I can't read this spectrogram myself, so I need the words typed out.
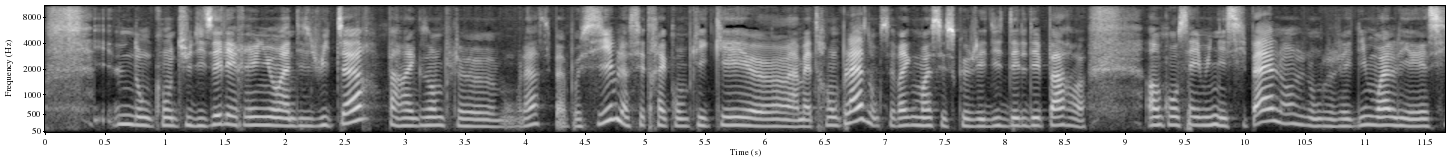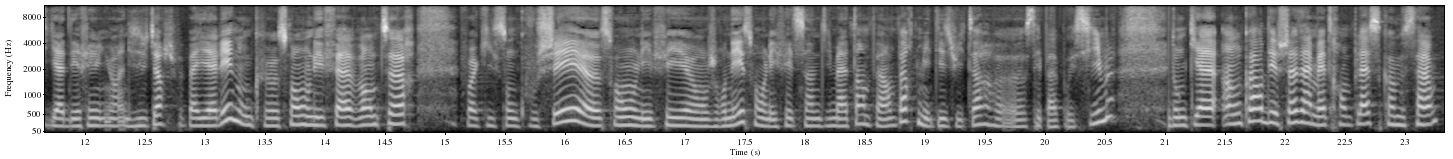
Donc, on tu disais les réunions à 18 heures, par exemple, euh, bon voilà, c'est pas possible, c'est très compliqué euh, à mettre en place. Donc, c'est vrai que moi, c'est ce que j'ai dit dès le départ en conseil municipal. Hein. Donc, j'ai dit moi, s'il y a des réunions à 18 heures, je peux pas y aller. Donc, soit on les fait à 20 heures, fois qu'ils sont couchés, soit on les fait en journée, soit on les fait le samedi matin, peu importe. Mais 18 heures, c'est pas possible. Donc, il y a encore des choses à mettre en place comme ça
